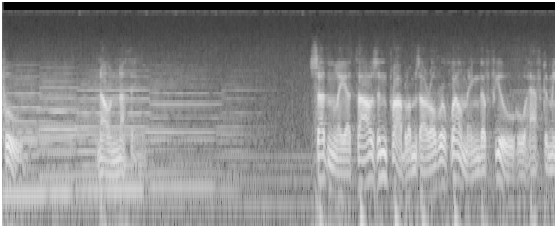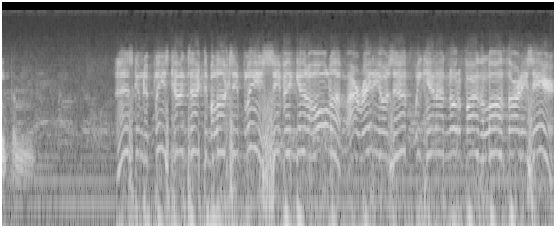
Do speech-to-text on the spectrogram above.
Food, no nothing. Suddenly, a thousand problems are overwhelming the few who have to meet them. Ask him to please contact the Biloxi police, see if they can get a hold of him. Our radio's out. We cannot notify the law authorities here.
